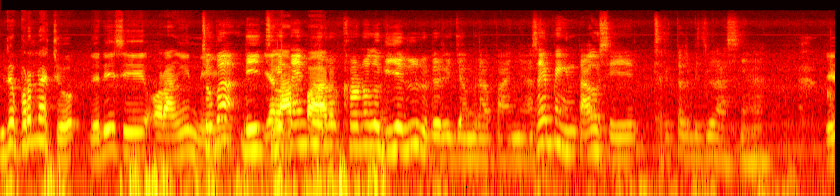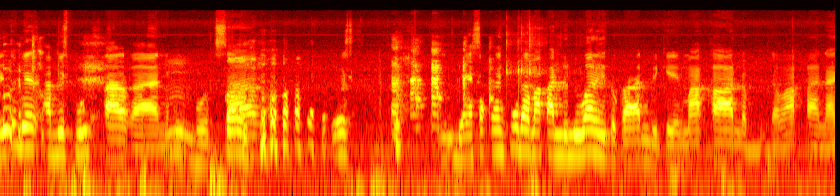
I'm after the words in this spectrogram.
itu pernah cuk jadi si orang ini Coba diceritain krono- kronologinya dulu dari jam berapanya. Saya pengen tahu sih cerita lebih jelasnya. jadi tuh dia habis futsal kan Hmm. futsal terus biasa kan kita udah makan duluan gitu kan bikin makan udah, makan nah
